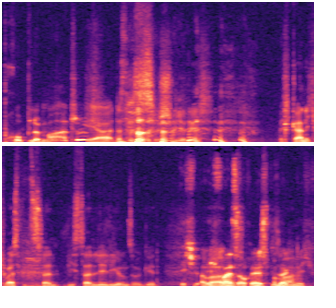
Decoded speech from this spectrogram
problematisch. Ja, das ist schwierig. Weil ich gar nicht weiß, wie es da, Lilly und so geht. Ich, Aber ich weiß auch ehrlich gesagt nicht,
